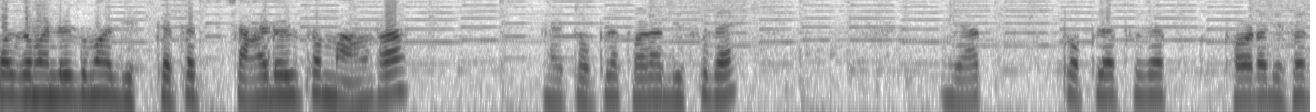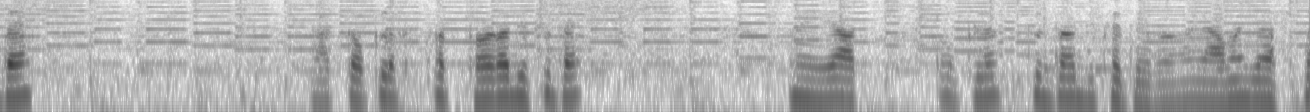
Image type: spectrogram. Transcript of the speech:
हा तुम्हाला दिसतं तर चार मावरा या टोपला थोडा दिसत आहे या टोपल्यात सुद्धा थोडा दिसत आहे या टोपल्या सुद्धा थोडा दिसत आहे आणि या टोपल्यात सुद्धा दिसत आहे बघा. यामध्ये जास्त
